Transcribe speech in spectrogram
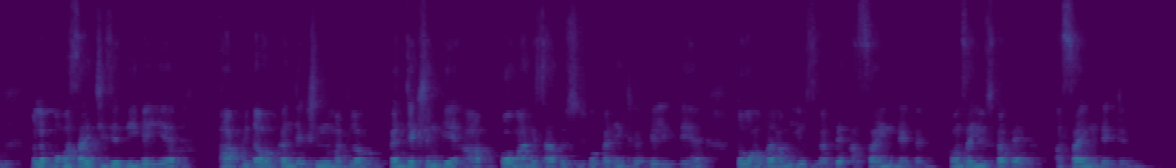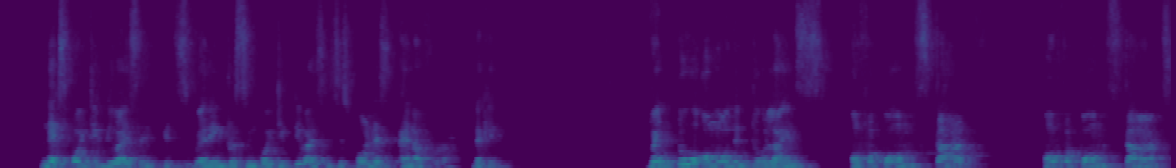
मतलब बहुत सारी चीज़ें दी गई है, आप विदाउट कंजेक्शन मतलब कंजेक्शन के, आप कॉमा के साथ उस चीज़ को कनेक्ट करके लिखते हैं तो वहाँ पर हम यूज़ करते हैं असाइन डेटन कौन सा यूज़ करते हैं? असाइन डेटन next poetic device it's very interesting poetic device which is called as anaphora देखिए when two or more than two lines of a poem start of a poem starts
